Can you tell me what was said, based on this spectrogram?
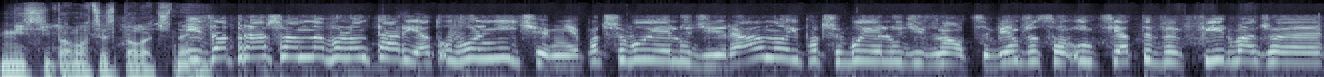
Misji Pomocy Społecznej. I zapraszam na wolontariat. Uwolnijcie mnie. Potrzebuję ludzi rano i potrzebuję ludzi w nocy. Wiem, że są inicjatywy w firmach, że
